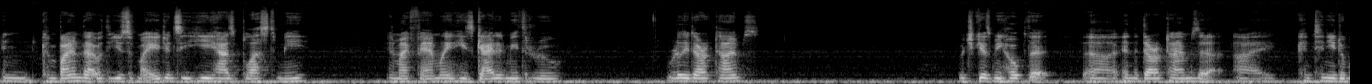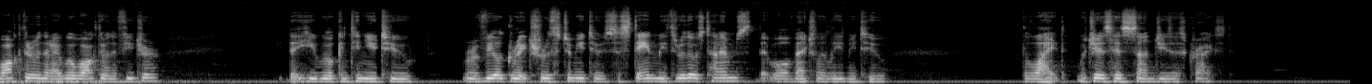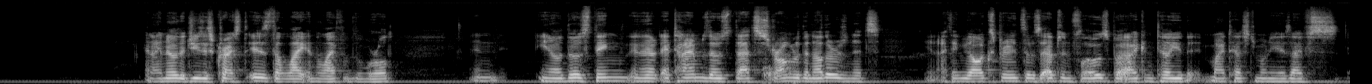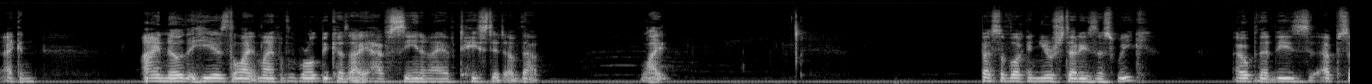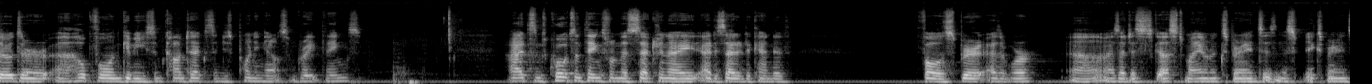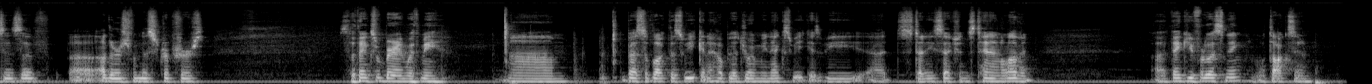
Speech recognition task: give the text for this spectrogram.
and combined that with the use of my agency, He has blessed me and my family, and He's guided me through really dark times, which gives me hope that uh, in the dark times that I continue to walk through and that I will walk through in the future, that He will continue to reveal great truths to me to sustain me through those times that will eventually lead me to the light, which is His Son, Jesus Christ. And I know that Jesus Christ is the light in the life of the world. And you know those things, and at times those that's stronger than others, and it's. And I think we all experience those ebbs and flows. But I can tell you that my testimony is I've I can. I know that He is the light and life of the world because I have seen and I have tasted of that light. Best of luck in your studies this week. I hope that these episodes are uh, helpful in giving you some context and just pointing out some great things. I had some quotes and things from this section. I, I decided to kind of follow the spirit, as it were, uh, as I discussed my own experiences and the experiences of uh, others from the scriptures. So thanks for bearing with me. Um, best of luck this week, and I hope you'll join me next week as we uh, study sections 10 and 11. Uh, thank you for listening. We'll talk soon.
